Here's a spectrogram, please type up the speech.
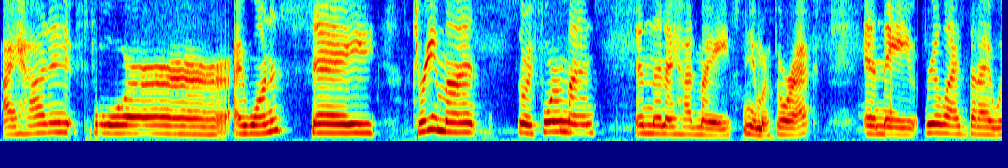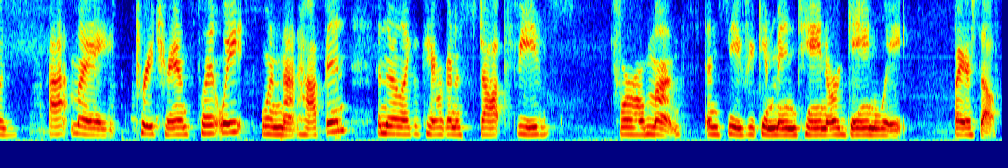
I had it for I want to say three months sorry, four months, and then I had my pneumothorax, and they realized that I was at my pre-transplant weight when that happened, and they're like, "Okay, we're gonna stop feeds for a month and see if you can maintain or gain weight by yourself."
